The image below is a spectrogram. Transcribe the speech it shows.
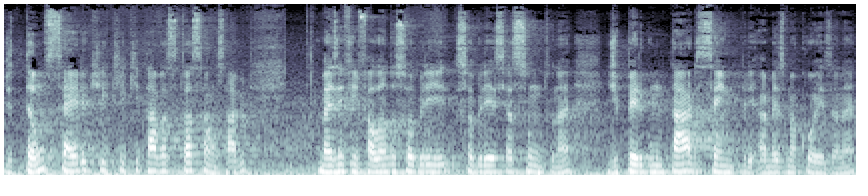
de tão sério que que estava a situação, sabe? Mas enfim, falando sobre, sobre esse assunto, né? De perguntar sempre a mesma coisa, né?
